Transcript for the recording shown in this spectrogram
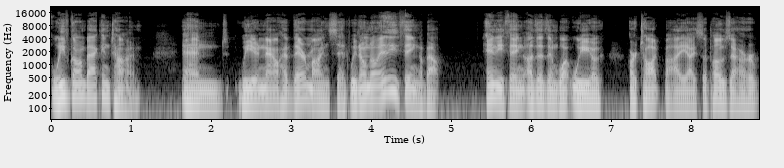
we've gone back in time, and we are now have their mindset. We don't know anything about anything other than what we are, are taught by, I suppose, our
